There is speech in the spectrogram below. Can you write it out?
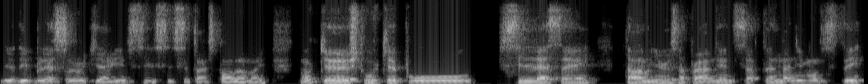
il y a des blessures qui arrivent, c'est un sport de main. Donc, je trouve que pour s'il l'essaie, tant mieux, ça peut amener une certaine animosité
